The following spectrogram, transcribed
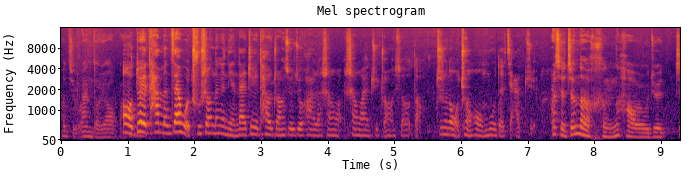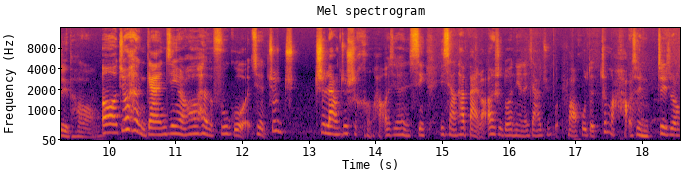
套几万都要吧。哦，对，他们在我出生那个年代，这一套装修就花了上万上万去装修的，就是那种纯红木的家具。而且真的很好，我觉得这套。哦，就很干净，然后很复古，而且就质质量就是很好，而且很新。你想，它摆了二十多年的家具，保保护的这么好而，且你这张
